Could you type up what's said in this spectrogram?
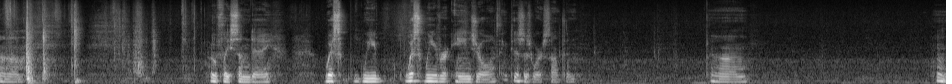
Um, hopefully someday. Wisp, we, Wisp Weaver Angel. I think this is worth something. Um, hmm.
